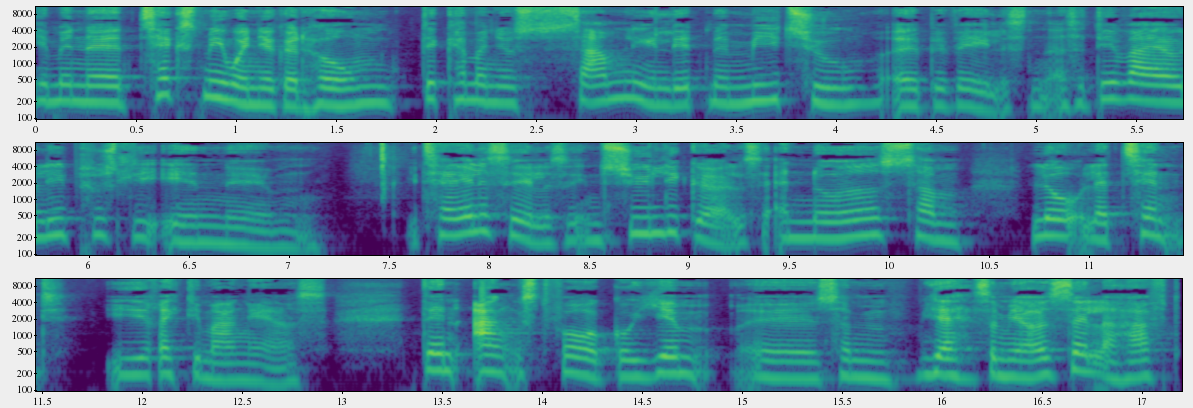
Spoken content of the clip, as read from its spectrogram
Jamen, uh, text me when you get home, det kan man jo sammenligne lidt med MeToo-bevægelsen. Øh, altså, det var jo lige pludselig en øh, italesættelse, en synliggørelse af noget, som lå latent i rigtig mange af os. Den angst for at gå hjem, øh, som, ja, som jeg også selv har haft,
